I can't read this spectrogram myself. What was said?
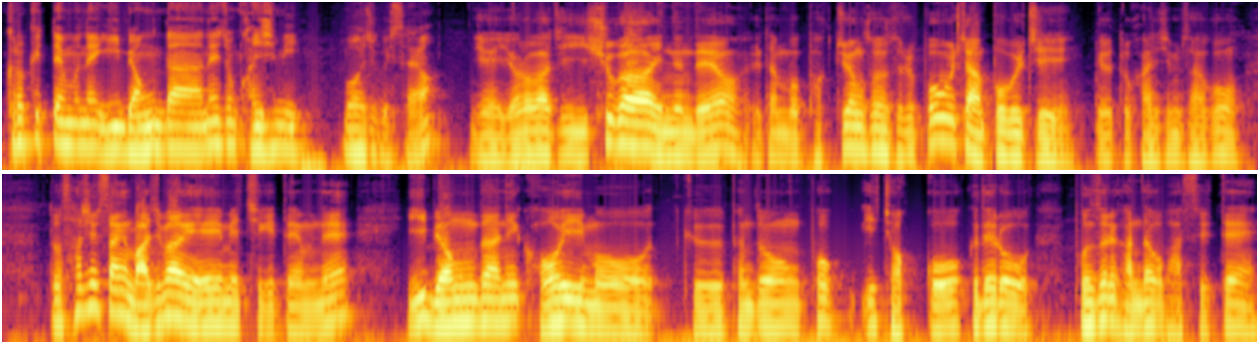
그렇기 때문에 이 명단에 좀 관심이 모아지고 있어요. 예, 여러 가지 이슈가 있는데요. 일단 뭐 박주영 선수를 뽑을지 안 뽑을지 이것도 관심사고 또 사실상의 마지막 A 매치이기 때문에 이 명단이 거의 뭐 그 변동폭이 적고 그대로 본선에 간다고 봤을 때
